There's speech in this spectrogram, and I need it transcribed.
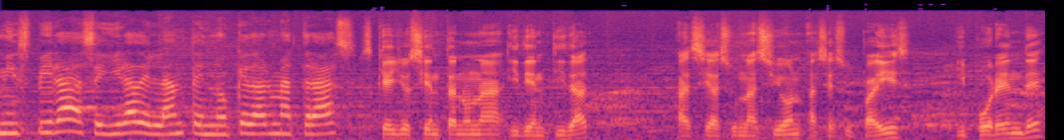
me inspira a seguir adelante, no quedarme atrás. Es que ellos sientan una identidad hacia su nación, hacia su país y por ende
